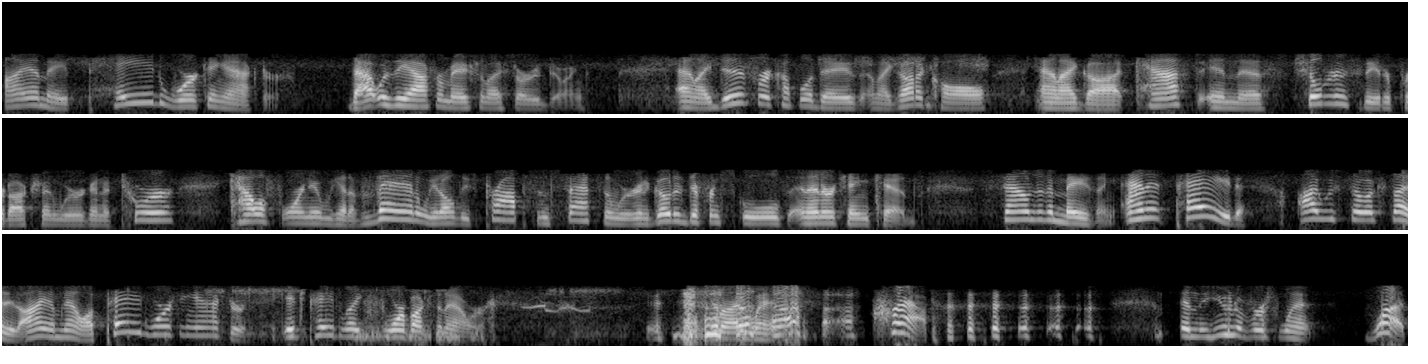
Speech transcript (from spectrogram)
I am a paid working actor. That was the affirmation I started doing. And I did it for a couple of days, and I got a call, and I got cast in this children's theater production. We were going to tour California. We had a van. We had all these props and sets, and we were going to go to different schools and entertain kids. Sounded amazing, and it paid. I was so excited. I am now a paid working actor. It paid like four bucks an hour. and I went, crap. and the universe went, what?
